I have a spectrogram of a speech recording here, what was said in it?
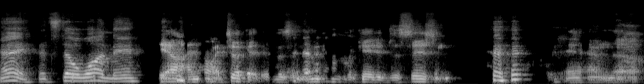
Hey, it's still one, man. Yeah, I know. I took it. It was an uncomplicated decision. and uh,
